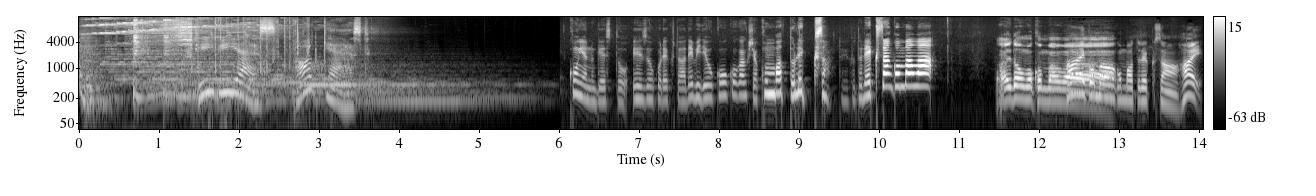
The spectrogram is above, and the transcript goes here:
TBS Podcast 今夜のゲスト映像コレクターでビデオ考古学者コンバットレックさんということでレックさんこんばんははいどうもこんばんは。はい、こんばんは、こんばんは、レックさん。はい。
